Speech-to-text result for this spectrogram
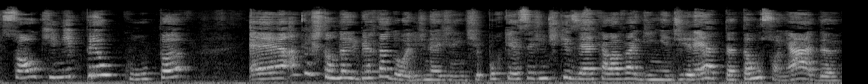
Só o que me preocupa é a questão da Libertadores, né, gente? Porque se a gente quiser aquela vaguinha direta, tão sonhada,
